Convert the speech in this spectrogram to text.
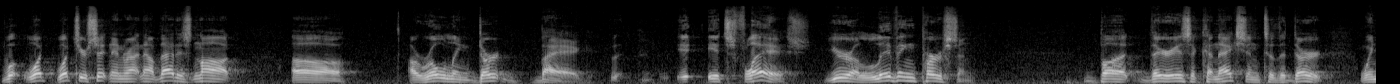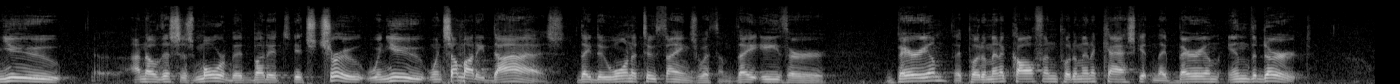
What, what, what you're sitting in right now, that is not uh, a rolling dirt bag. It, it's flesh. You're a living person. But there is a connection to the dirt. When you, I know this is morbid, but it, it's true. When, you, when somebody dies, they do one of two things with them. They either bury them, they put them in a coffin, put them in a casket, and they bury them in the dirt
